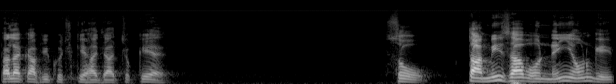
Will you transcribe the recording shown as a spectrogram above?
ਪਹਿਲਾਂ ਕਾਫੀ ਕੁਝ ਕਿਹਾ ਜਾ ਚੁੱਕਿਆ ਹੈ। ਸੋ ਧਾਮੀ ਸਾਹਿਬ ਹੁਣ ਨਹੀਂ ਆਉਣਗੇ।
